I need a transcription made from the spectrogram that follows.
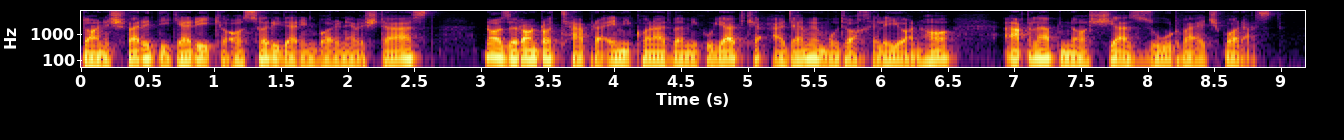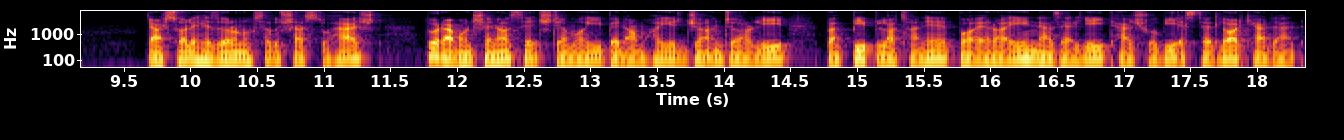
دانشور دیگری که آثاری در این باره نوشته است ناظران را تبرئه می کند و می‌گوید که عدم مداخله آنها اغلب ناشی از زور و اجبار است. در سال 1968 دو روانشناس اجتماعی به نامهای جان جارلی و بیب لاتانه با ارائه نظریه تجربی استدلال کردند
